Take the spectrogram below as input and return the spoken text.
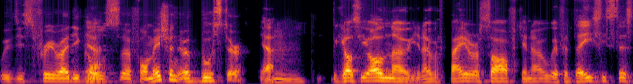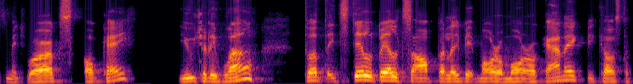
with this free radicals uh, formation a booster. Yeah. Mhm. because you all know, you know, with Bayrosoft, you know, with a DAISY system, it works okay, usually well, but it still builds up a little bit more and more organic because the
